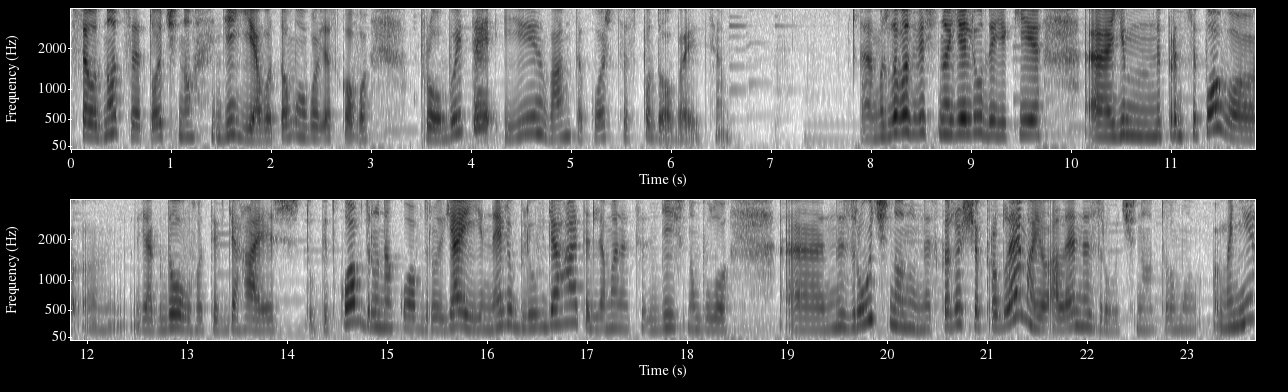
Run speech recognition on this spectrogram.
все одно це точно дієво, тому обов'язково пробуйте і вам також це сподобається. Е, Можливо, звісно, є люди, які е, їм не принципово, е, як довго ти вдягаєш ту підковдру на ковдру. Я її не люблю вдягати. Для мене це дійсно було е, незручно. Ну, не скажу, що проблемою, але незручно. Тому мені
